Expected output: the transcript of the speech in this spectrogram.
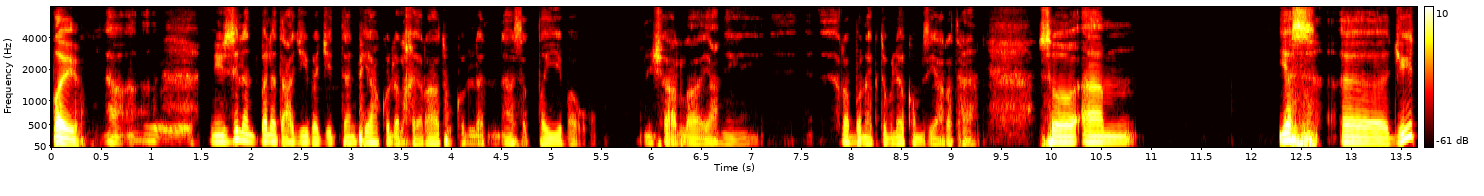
طيب. آه، نيوزيلاند بلد عجيبة جدا. فيها كل الخيرات وكل الناس الطيبة وان شاء الله يعني ربنا يكتب لكم زيارتها. يعني. so um yes جيت.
